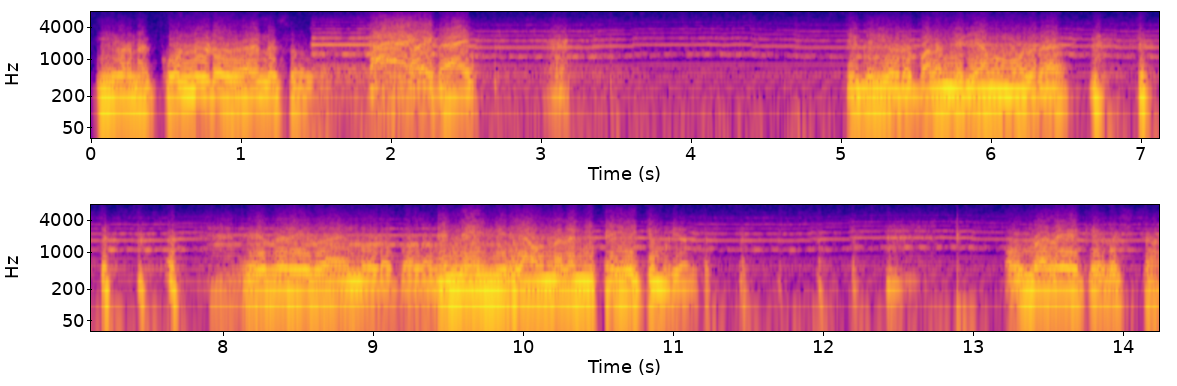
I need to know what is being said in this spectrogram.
இவனை கொன்னுடுவேன்னு சொல்றேன். எதிரியோட பலம் தெரியாம மோதுற? எதிரிதான் என்னோட பலம். என்னையும் மீறி அவன் மேல நீ கை வைக்க முடியாது. அவன் மேலேயே கை வச்சிட்டா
